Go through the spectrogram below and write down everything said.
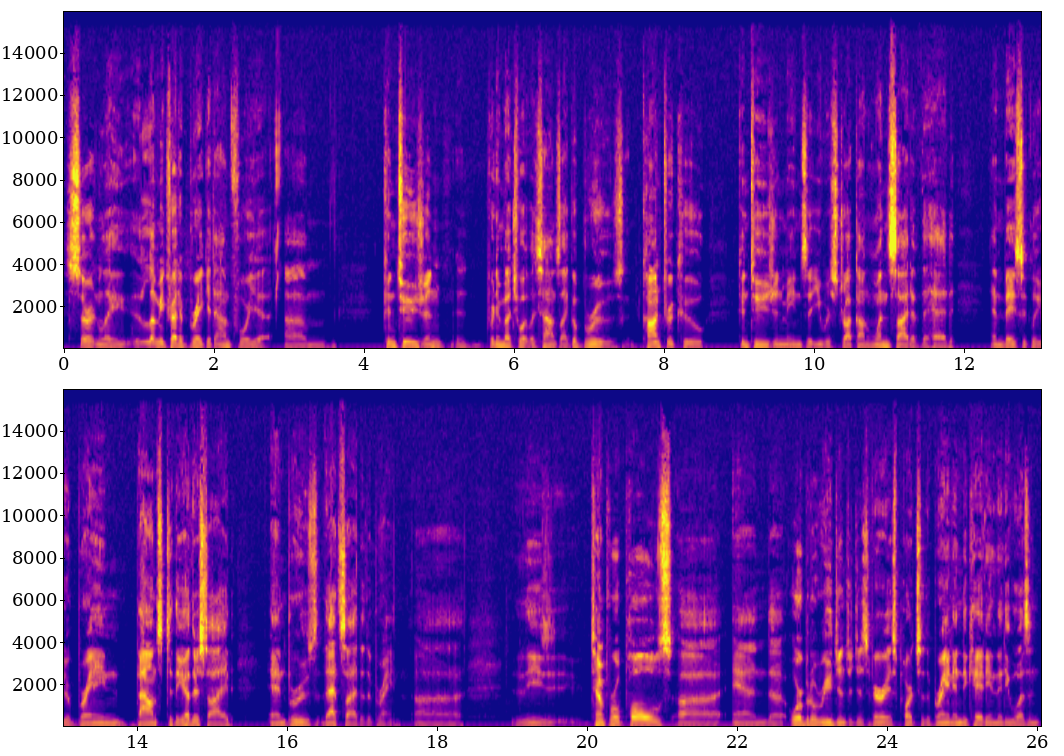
Certainly. Let me try to break it down for you. Um, contusion, pretty much what it sounds like, a bruise. Contrecoup contusion means that you were struck on one side of the head and basically your brain bounced to the other side and bruised that side of the brain. Uh, these temporal poles uh, and uh, orbital regions are just various parts of the brain indicating that he wasn't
